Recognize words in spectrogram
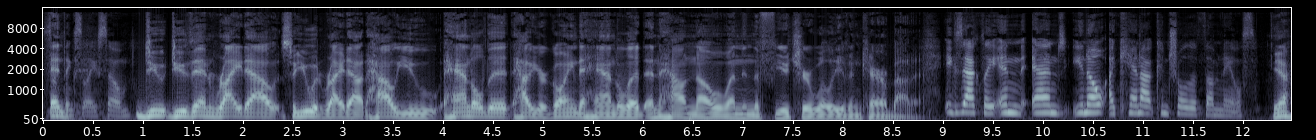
something silly. So do do you then write out? So you would write out how you handled it, how you're going to handle it, and how no one in the future will even care about it. exactly, and and you know, I cannot control the thumbnails. Yeah,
